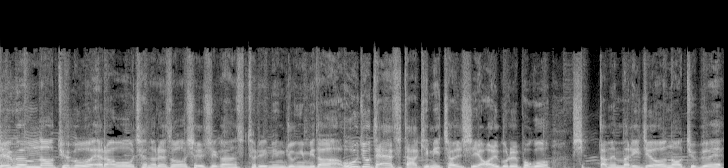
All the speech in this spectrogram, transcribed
지금 너튜브 에라오 채널에서 실시간 스트리밍 중입니다. 우주 대스타 김희철 씨 얼굴을 보고 싶다면 말이죠. 너튜브에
